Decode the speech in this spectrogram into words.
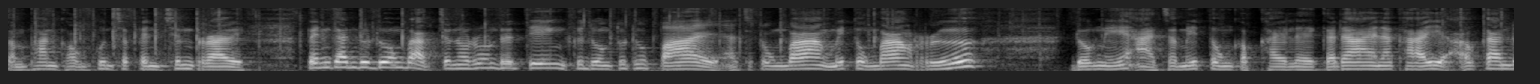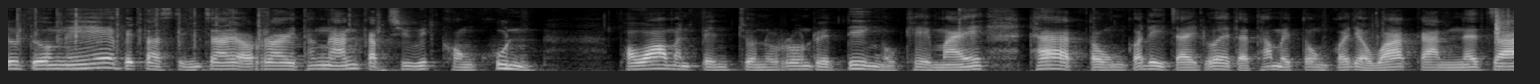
สัมพันธ์ของคุณจะเป็นเช่นไร เป็นการดูดวงแบบ general reading คือดวงทั่วๆไป อาจจะตรงบ้างไม่ตรงบ้างหรือ ดวงนี้อาจจะไม่ตรงกับใครเลยก็ได้นะคะ อย่าเอาการดูดวงนี้ไปตัดสินใจอะไรทั้งนั้นกับชีวิตของคุณ เพราะว่ามันเป็น general reading โอเคไหม ถ้าตรงก็ดีใจด้วย แต่ถ้าไม่ตรงก็อย่าว่ากันนะจ๊ะ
